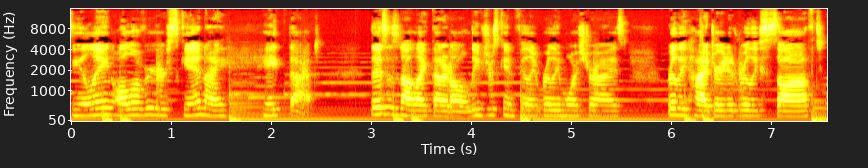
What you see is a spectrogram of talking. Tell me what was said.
feeling all over your skin? I hate that. This is not like that at all. It leaves your skin feeling really moisturized, really hydrated, really soft.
